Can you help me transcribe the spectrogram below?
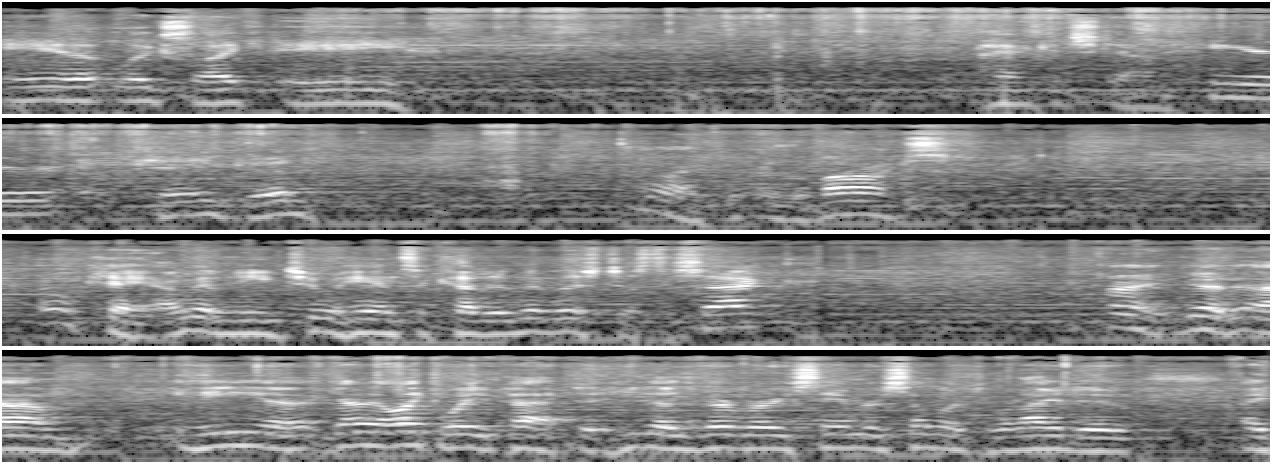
And it looks like a package down here. Okay, good. Rid of the box. Okay, I'm to need two hands to cut into this. Just a sec. All right, good. Um, he uh, got. I like the way he packed it. He does very, very similar, similar to what I do. I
